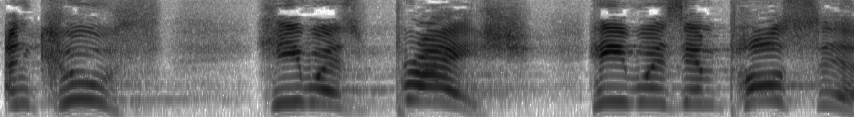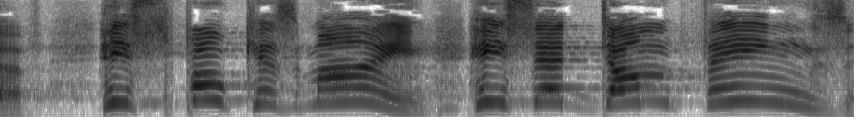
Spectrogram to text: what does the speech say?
uncouth, he was brash, he was impulsive. He spoke his mind. He said dumb things.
